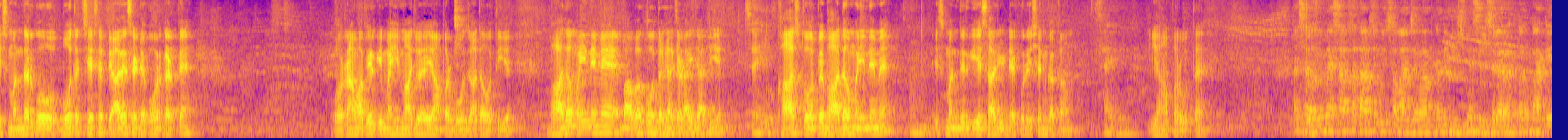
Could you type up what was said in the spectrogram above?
इस मंदिर को बहुत अच्छे से, प्यारे से डेकोर करते हैं। और रामापीर की महिमा जो है यहाँ पर बहुत ज़्यादा होती है। भादव महीने में बाबा को ध्वजा चढ़ाई जाती है। सही। तो ख़ास तौर पे भादव महीने में इस मंदिर की ये सारी डेकोरेशन का काम सही। यहाँ पर होता है। अच्छा तो, मैं साथ साथ आपसे कुछ सवाल जवाब का भी बीच में सिलसिला रखता हूँ ताकि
